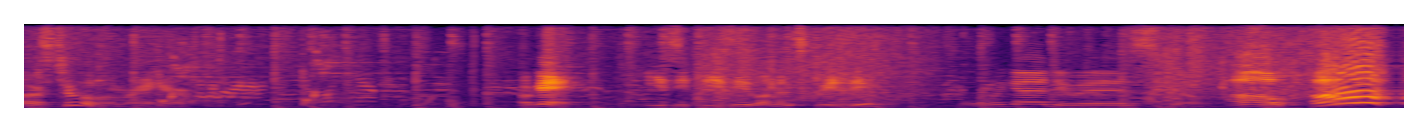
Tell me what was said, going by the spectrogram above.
Oh, there's two of them right here. Okay, easy peasy, lemon squeezy. What we gotta do is go. Uh oh! Ah!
